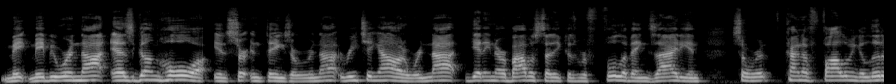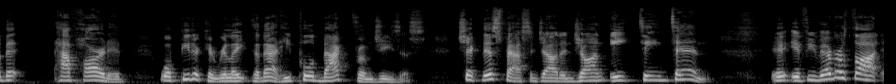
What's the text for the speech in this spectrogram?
May, maybe we're not as gung ho in certain things, or we're not reaching out, or we're not getting our Bible study because we're full of anxiety. And so we're kind of following a little bit half hearted. Well, Peter can relate to that. He pulled back from Jesus. Check this passage out in John 18 10. If you've ever thought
